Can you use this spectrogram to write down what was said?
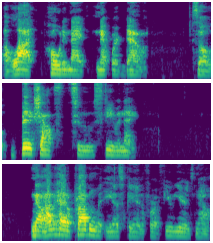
a lot holding that network down. So big shouts to Stephen A. Now, I've had a problem with ESPN for a few years now.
